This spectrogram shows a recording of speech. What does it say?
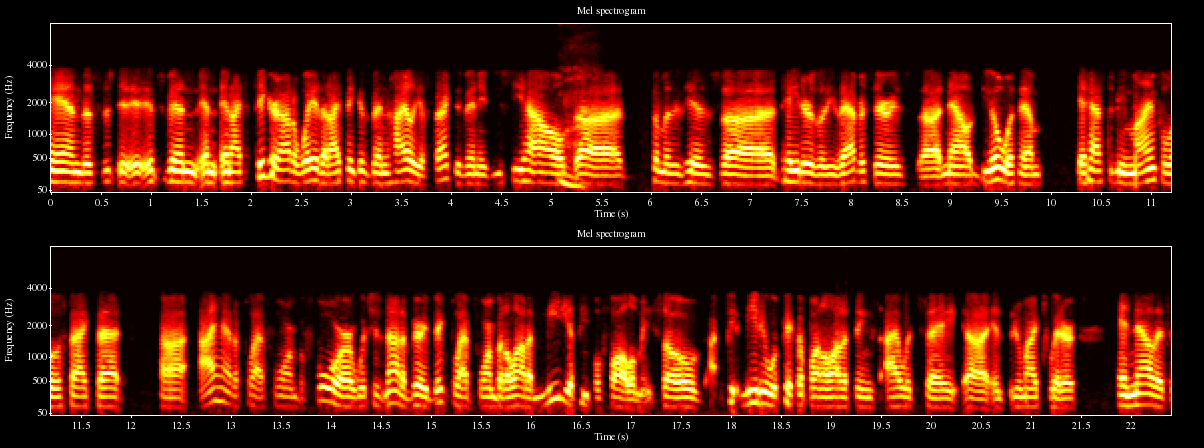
and this it's been and, and I figured out a way that I think has been highly effective. And if you see how uh, some of his uh, haters or these adversaries uh, now deal with him, it has to be mindful of the fact that uh, I had a platform before, which is not a very big platform, but a lot of media people follow me. So p- media would pick up on a lot of things I would say uh, and through my Twitter. And now that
